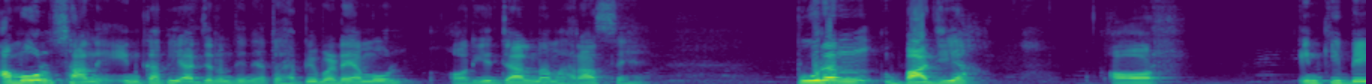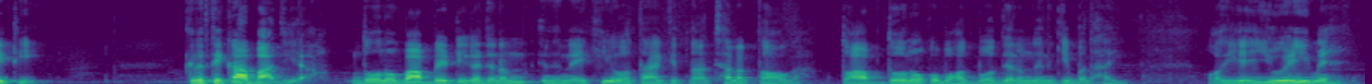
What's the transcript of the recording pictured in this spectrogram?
अमोल साने, इनका भी आज जन्मदिन है तो हैप्पी बर्थडे अमोल। और ये जालना महाराज से हैं। पूरन बाजिया और इनकी बेटी कृतिका बाजिया। दोनों बाप बेटी का जन्मदिन एक ही होता है, कितना अच्छा लगता होगा। तो आप दोनों को बहुत बहुत जन्मदिन की बधाई। और ये यूएई में है।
